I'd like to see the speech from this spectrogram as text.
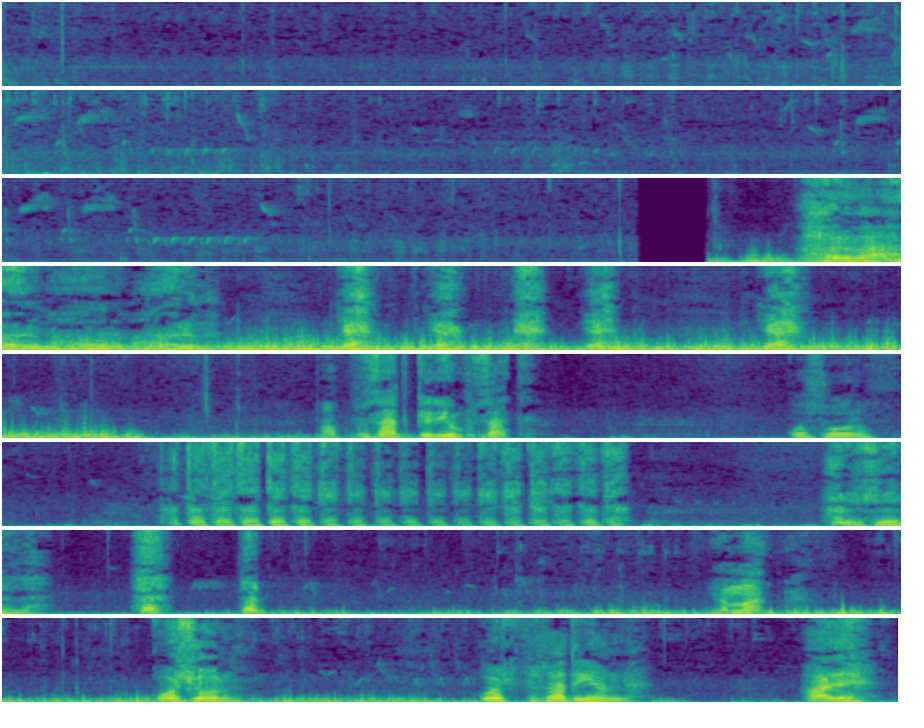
Ağırma, ağırma, ağırma, ağırma. Gel, gel, gel, gel. Gel. Bak pusat gidiyor pusat. Koş oğlum. Ta ta ta ta ta ta ta ta ta ta ta ta ta ta ta ta ta. Hani söyleme. Heh, heh. Yaman. Koş oğlum. Koş pusatın yanına. Hadi.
